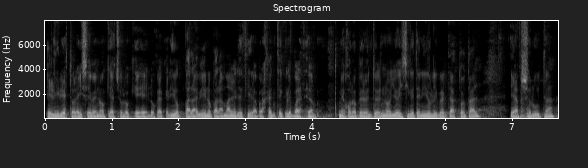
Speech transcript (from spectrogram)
el director ahí se ve, ¿no? Que ha hecho lo que, lo que ha querido, para bien o para mal, es decir, para gente que le parece mejor, pero entonces no, yo ahí sí que he tenido libertad total, eh, absoluta,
